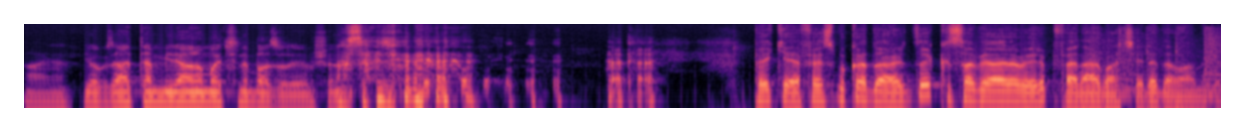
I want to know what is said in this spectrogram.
Aynen. Yok zaten Milano maçını baz alıyorum şu an sadece. Peki Efes bu kadardı. Kısa bir ara verip Fenerbahçe ile devam edelim.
